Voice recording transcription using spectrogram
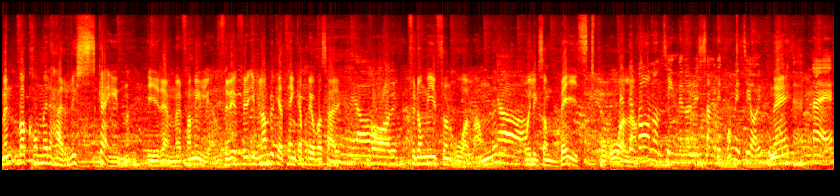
Men vad kommer det här ryska in i Remmer-familjen? För, det, för ibland brukar jag tänka på det och vara så här, Ja. var, för de är ju från Åland Ja. och är liksom based på Det Åland. var någonting med några ryssar, men det kommer inte jag ihåg Nej. nu. Nej.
